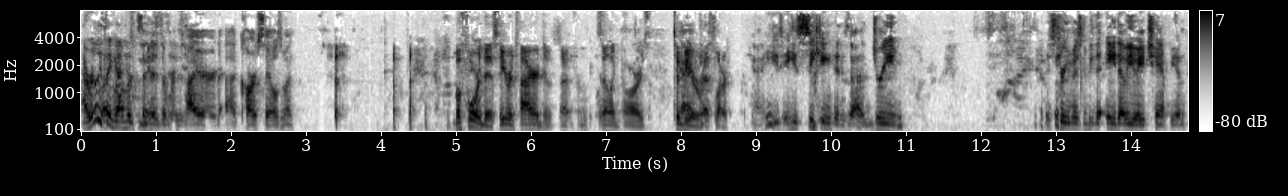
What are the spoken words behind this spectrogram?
I really Greg think I Robertson is a retired uh, car salesman. before this. He retired to, uh, from selling cars to be a wrestler. Yeah, he's he's seeking his uh, dream. His dream is to be the AWA champion.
